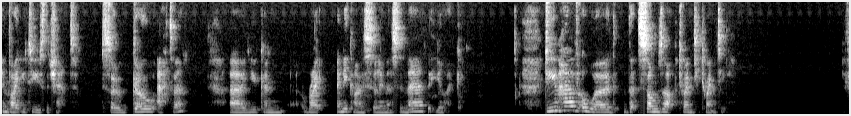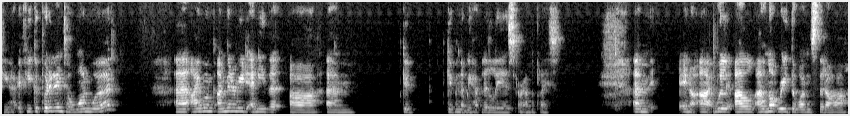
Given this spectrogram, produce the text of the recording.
invite you to use the chat. So go at her. Uh, you can write any kind of silliness in there that you like. Do you have a word that sums up 2020? If you if you could put it into one word, uh, I won't. I'm going to read any that are um, good, given that we have little ears around the place. Um, you know, I will. I'll. I'll not read the ones that are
